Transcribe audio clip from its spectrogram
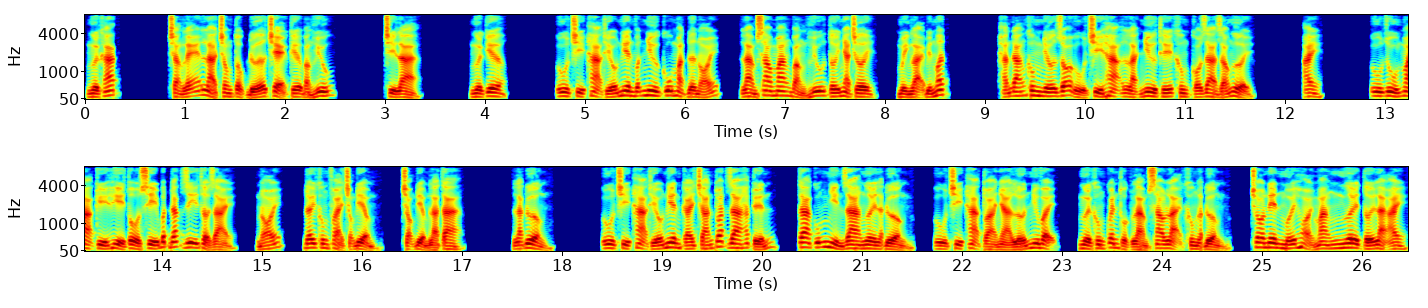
Người khác? Chẳng lẽ là trong tộc đứa trẻ kia bằng hữu? Chỉ là, người kia. U chị hạ thiếu niên vẫn như cũ mặt đơn nói, làm sao mang bằng hữu tới nhà chơi, mình lại biến mất hắn đang không nhớ rõ u trì hạ là như thế không có ra giáo người. Ai? U dù mạ kỳ hỉ tổ xì bất đắc dĩ thở dài, nói, đây không phải trọng điểm trọng điểm là ta. Lạc đường. U trì hạ thiếu niên cái chán toát ra hát tuyến, ta cũng nhìn ra ngươi lạc đường, u trì hạ tòa nhà lớn như vậy, người không quen thuộc làm sao lại không lạc đường, cho nên mới hỏi mang ngươi tới là ai,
